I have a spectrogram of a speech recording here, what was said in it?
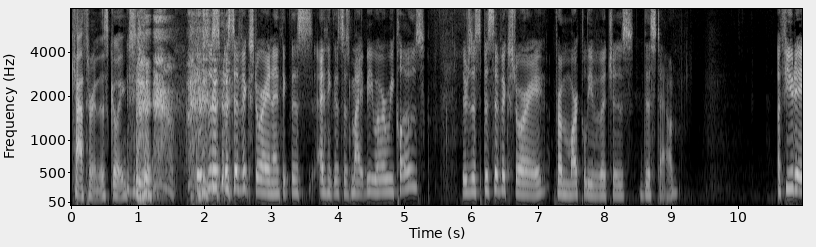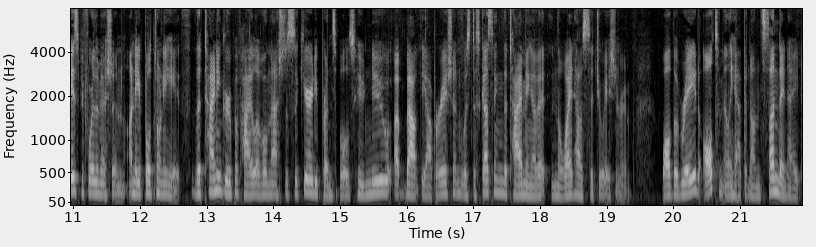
Katherine is going to There's a specific story, and I think this I think this is, might be where we close. There's a specific story from Mark Leibovich's This Town. A few days before the mission, on April 28th, the tiny group of high level national security principals who knew about the operation was discussing the timing of it in the White House Situation Room. While the raid ultimately happened on Sunday night,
